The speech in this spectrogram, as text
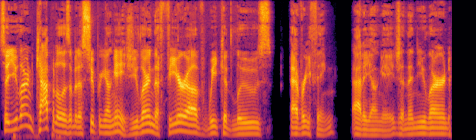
So you learned capitalism at a super young age. You learned the fear of we could lose everything at a young age. And then you learned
